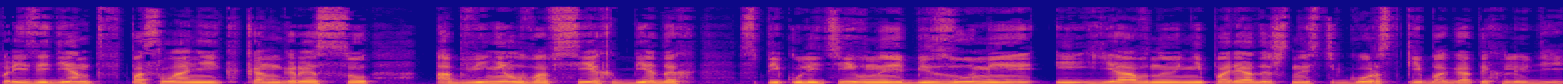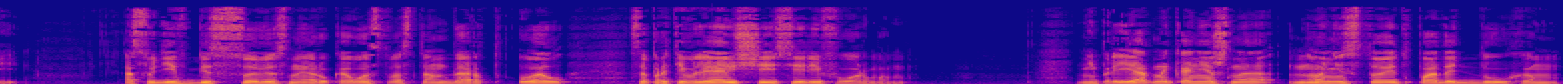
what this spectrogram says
президент в послании к Конгрессу обвинил во всех бедах спекулятивное безумие и явную непорядочность горстки богатых людей, осудив бессовестное руководство Standard Oil, сопротивляющееся реформам. Неприятно, конечно, но не стоит падать духом.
